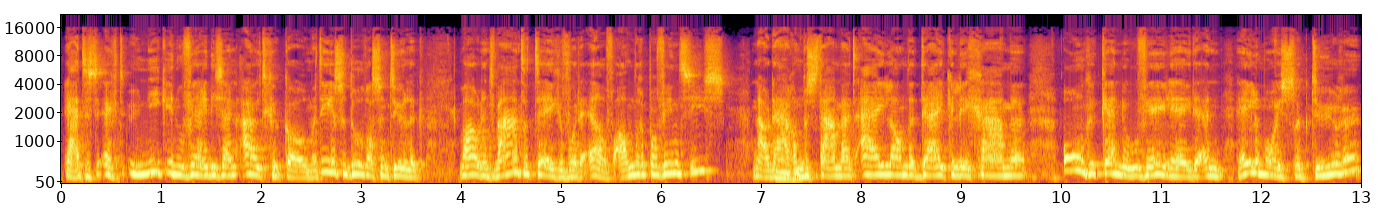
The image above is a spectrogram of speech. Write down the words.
ja, het is echt uniek in hoeverre die zijn uitgekomen. Het eerste doel was natuurlijk, we houden het water tegen voor de elf andere provincies. Nou, daarom mhm. bestaan we uit eilanden, dijkenlichamen, ongekende hoeveelheden en hele mooie structuren.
